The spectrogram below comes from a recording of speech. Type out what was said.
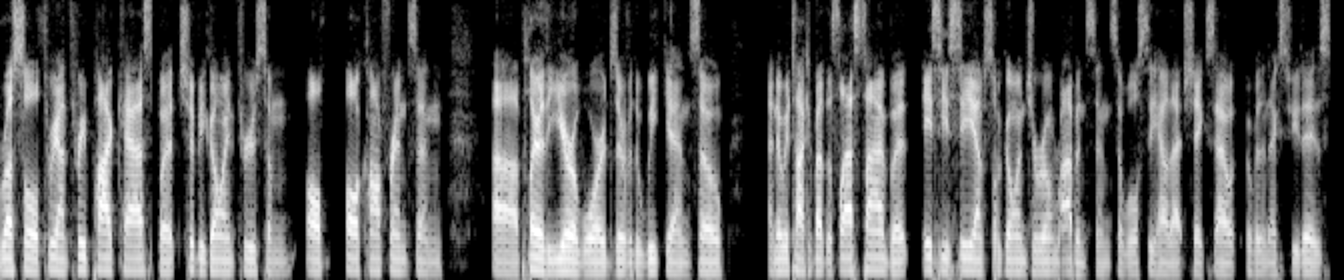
Russell three on three podcast, but should be going through some all all conference and uh, Player of the Year awards over the weekend. So I know we talked about this last time, but ACC, I'm still going Jerome Robinson. So we'll see how that shakes out over the next few days.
